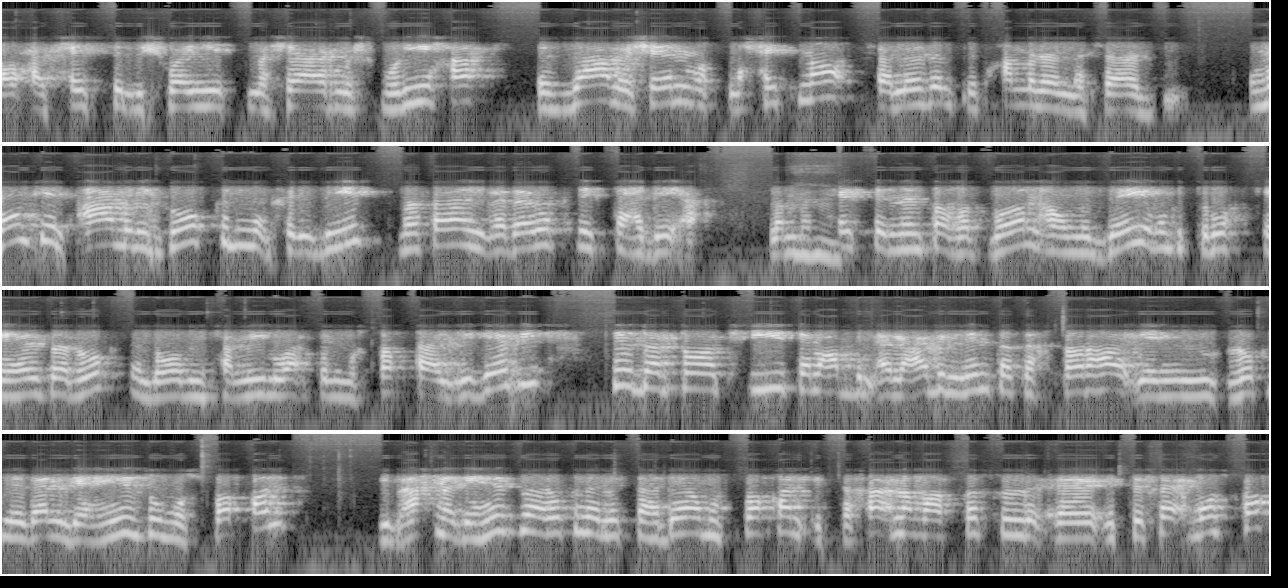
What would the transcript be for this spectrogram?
أو هتحس بشوية مشاعر مش مريحة. بس ده علشان مصلحتنا فلازم تتحمل المشاعر دي. وممكن أعمل ركن في البيت مثلا يبقى ده ركن التهدئه لما تحس إن أنت غضبان أو متضايق ممكن تروح في هذا الركن اللي هو بنسميه الوقت المستقطع الإيجابي. تقدر تقعد فيه تلعب بالألعاب اللي أنت تختارها. يعني الركن ده نجهزه مسبقا. يبقى إحنا جهزنا ركن للتهدئه مسبقا. اتفقنا مع الطفل آه اتفاق مسبق.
